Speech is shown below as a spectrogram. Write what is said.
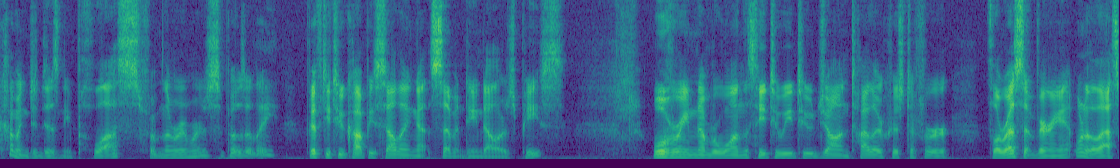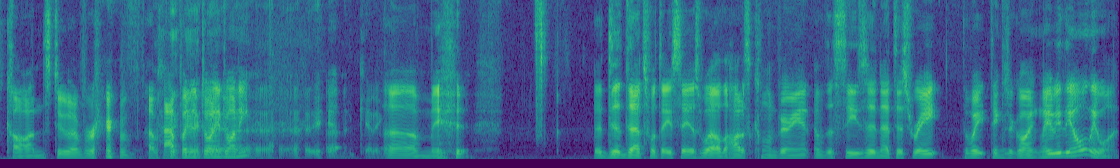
coming to Disney Plus from the rumors, supposedly. 52 copies selling at $17 a piece. Wolverine number 1, the C2E2 John Tyler Christopher fluorescent variant, one of the last cons to ever have happened in 2020. yeah, no kidding. Uh, maybe did. That's what they say as well. The hottest con variant of the season at this rate, the way things are going, maybe the only one.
